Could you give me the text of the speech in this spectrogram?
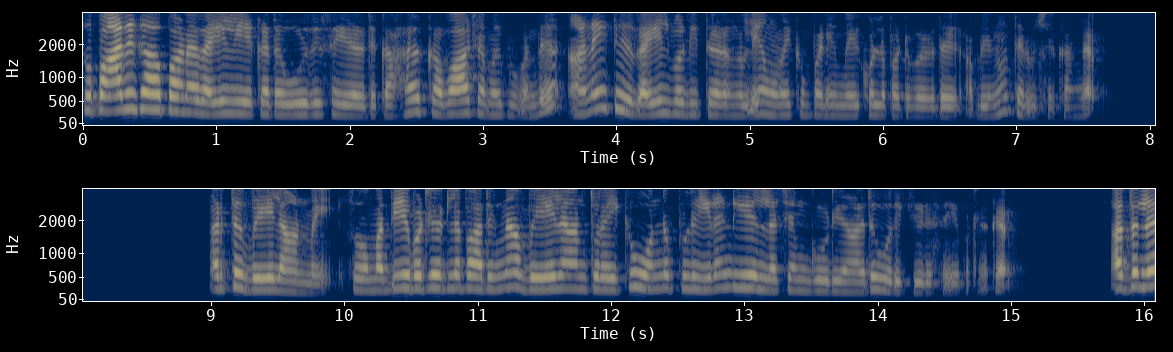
ஸோ பாதுகாப்பான ரயில் இயக்கத்தை உறுதி செய்கிறதுக்காக கவாச் அமைப்பு வந்து அனைத்து ரயில் வழித்தடங்களையும் அமைக்கும் பணி மேற்கொள்ளப்பட்டு வருது அப்படின்னும் தெரிவிச்சிருக்காங்க. அடுத்து வேளாண்மை. ஸோ மத்திய பட்ஜெட்டில் பார்த்திங்கன்னா வேளாண் துறைக்கு ஒன்று புள்ளி இரண்டு ஏழு லட்சம் கோடியானது ஒதுக்கீடு செய்யப்பட்டிருக்கு. அதில்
